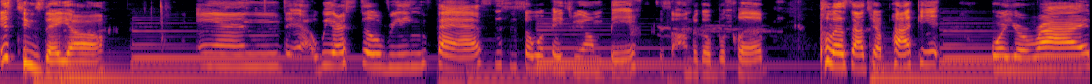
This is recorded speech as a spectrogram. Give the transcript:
It's Tuesday, y'all. And uh, we are still reading fast. This is So What Page We On. It's an Undergo Book Club. Pull us out your pocket or your ride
